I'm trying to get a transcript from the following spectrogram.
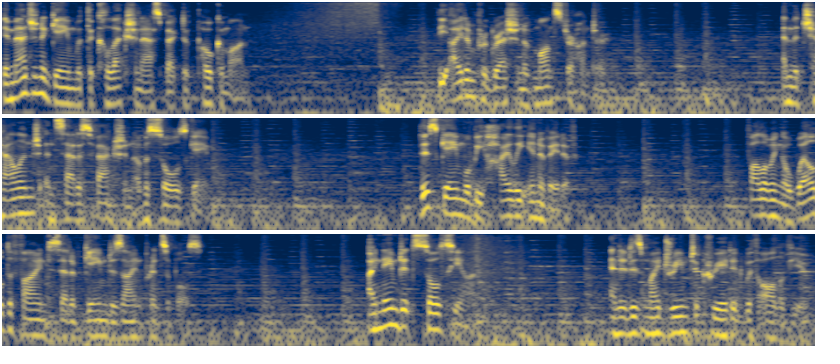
Imagine a game with the collection aspect of Pokemon, the item progression of Monster Hunter, and the challenge and satisfaction of a Souls game. This game will be highly innovative, following a well-defined set of game design principles. I named it Solcian, and it is my dream to create it with all of you.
